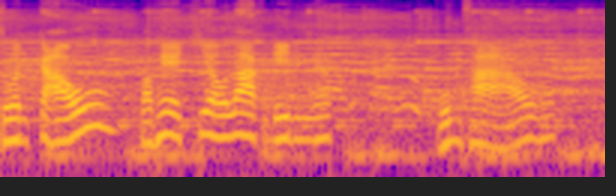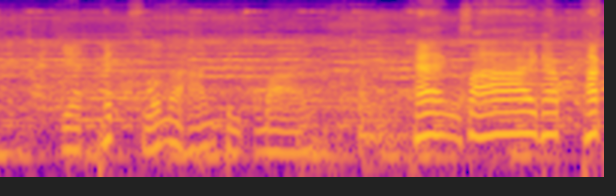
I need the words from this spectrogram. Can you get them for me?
ส่วนเก๋าประเภทเขี้ยวลากดินครับมุมขาวครับเกียรติเพชรสวนอาหารปีกไม้แข้งซ้ายครับ ทัก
